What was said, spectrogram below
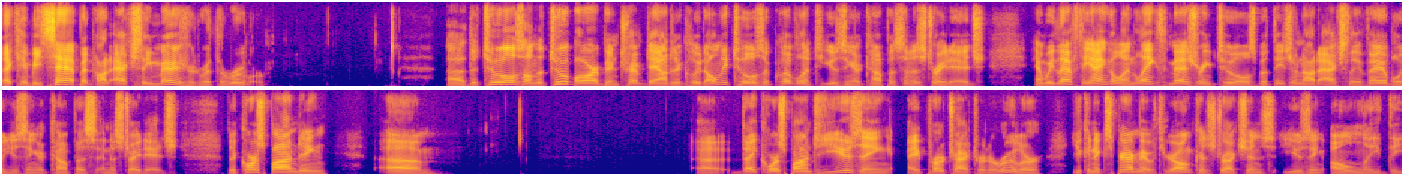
that can be set but not actually measured with the ruler. Uh, the tools on the toolbar have been trimmed down to include only tools equivalent to using a compass and a straight edge. And we left the angle and length measuring tools, but these are not actually available using a compass and a straight edge. The corresponding um, uh, they correspond to using a protractor and a ruler. You can experiment with your own constructions using only the.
